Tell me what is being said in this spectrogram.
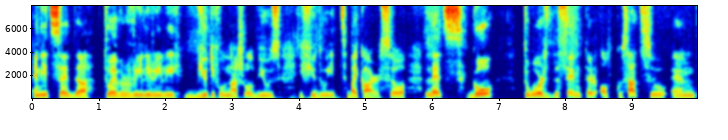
And it's said to have really, really beautiful natural views if you do it by car. So let's go towards the center of Kusatsu and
